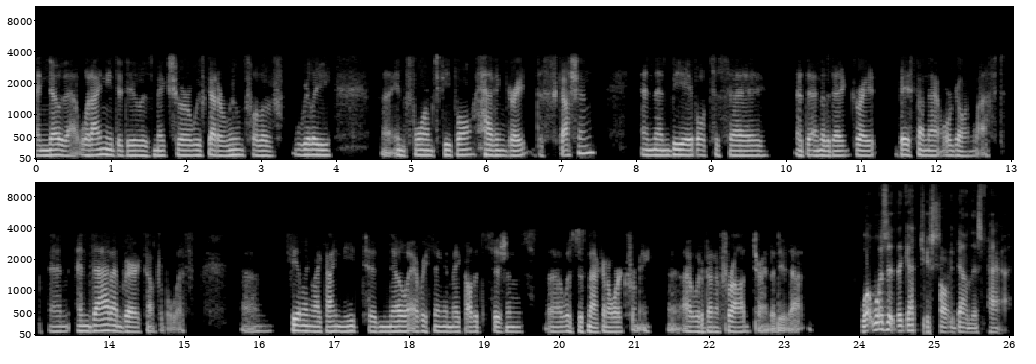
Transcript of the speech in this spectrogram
I know that. What I need to do is make sure we've got a room full of really uh, informed people having great discussion and then be able to say at the end of the day, great, based on that, we're going left. And, and that I'm very comfortable with. Um, feeling like I need to know everything and make all the decisions uh, was just not going to work for me. I would have been a fraud trying to do that. What was it that got you started down this path?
